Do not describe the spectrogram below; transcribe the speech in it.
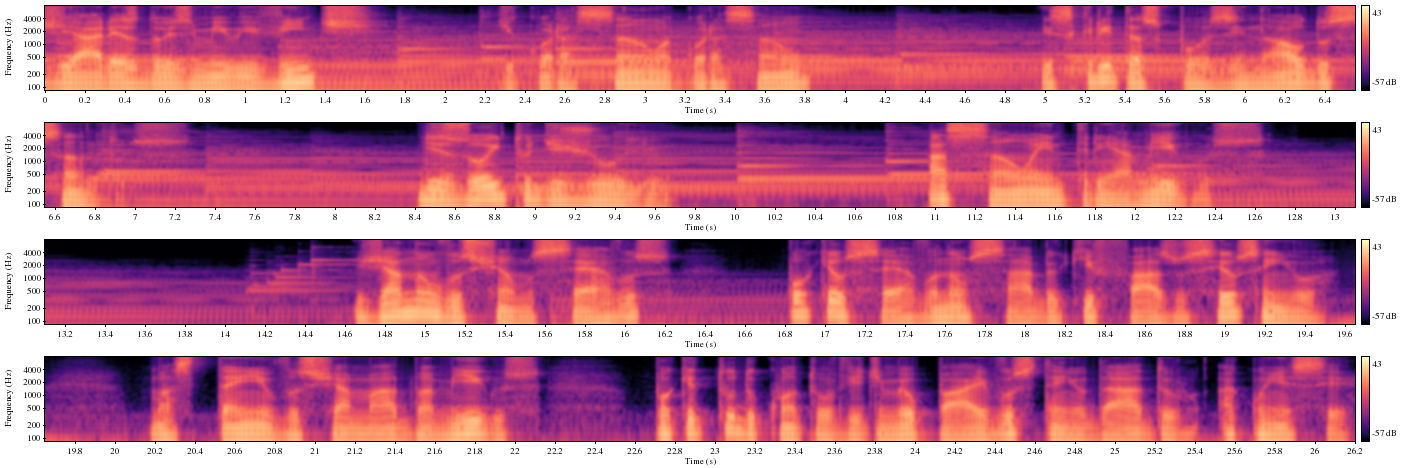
Diárias 2020, de coração a coração, escritas por Zinaldo Santos. 18 de julho. Ação entre amigos. Já não vos chamo servos, porque o servo não sabe o que faz o seu senhor, mas tenho-vos chamado amigos, porque tudo quanto ouvi de meu Pai vos tenho dado a conhecer.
